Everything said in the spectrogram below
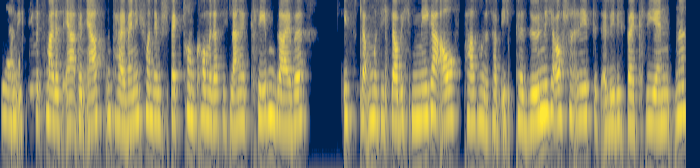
Ja. Und ich nehme jetzt mal das, den ersten Teil. Wenn ich von dem Spektrum komme, dass ich lange kleben bleibe, ist, glaub, muss ich, glaube ich, mega aufpassen. Und das habe ich persönlich auch schon erlebt. Das erlebe ich bei Klienten,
